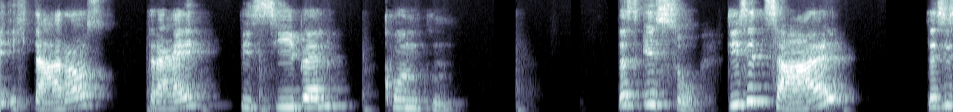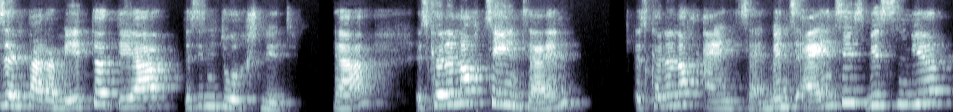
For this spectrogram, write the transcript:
ich daraus drei bis sieben Kunden. Das ist so. Diese Zahl, das ist ein Parameter, der, das ist ein Durchschnitt. Ja, es können auch zehn sein, es können auch eins sein. Wenn es eins ist, wissen wir,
